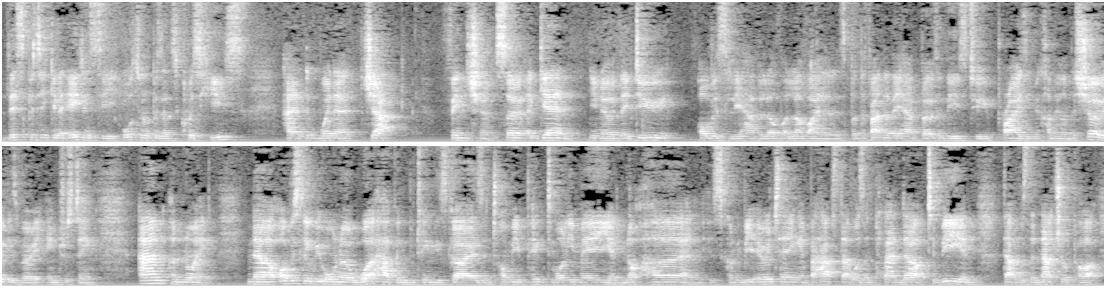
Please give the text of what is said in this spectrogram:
this particular agency also represents Chris Hughes and winner Jack Fincham. So again, you know, they do obviously have a lot of Love Islanders, but the fact that they have both of these two prize even coming on the show is very interesting and annoying. Now, obviously, we all know what happened between these guys, and Tommy picked Molly-Mae and not her, and it's going to be irritating. And perhaps that wasn't planned out to be, and that was the natural part.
